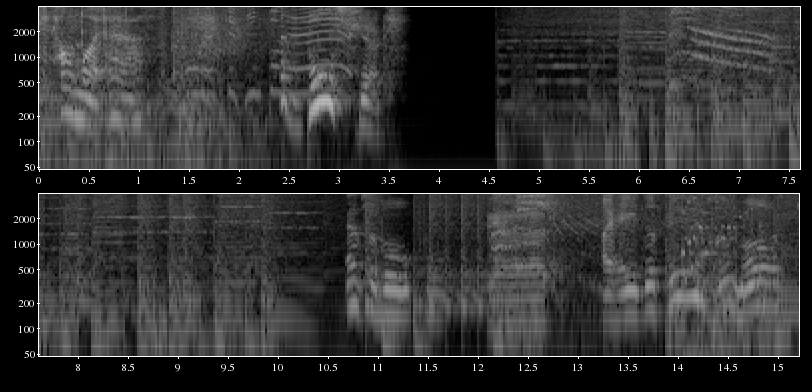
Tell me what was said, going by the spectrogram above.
Count my ass. That's bullshit. I hate this team so much.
